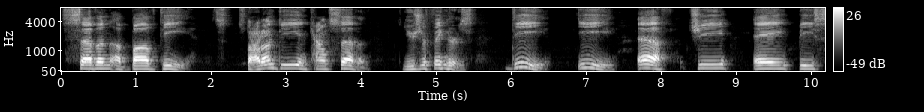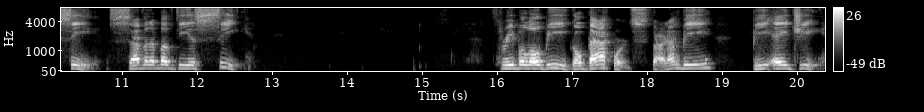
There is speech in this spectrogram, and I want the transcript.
7 above D. Start on D and count 7. Use your fingers. D, E, F, G, A, B, C. 7 above D is C. 3 below B, go backwards. Start on B, B, A, G.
